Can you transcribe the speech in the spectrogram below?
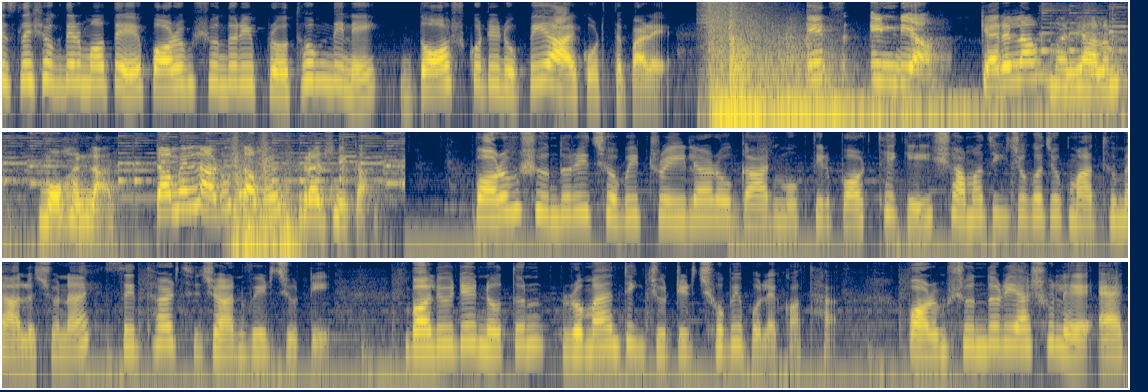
বিশ্লেষকদের মতে পরম সুন্দরী প্রথম দিনেই দশ কোটি রুপি আয় করতে পারে। India, Kerala, Malayalam, Mohanlal, Tamil Nadu, Tamil, Rajnikant. পরম সুন্দরী ছবির ট্রেইলার ও গান মুক্তির পর থেকেই সামাজিক যোগাযোগ মাধ্যমে আলোচনায় সিদ্ধার্থ জাহ্নবীর জুটি। বলিউডের নতুন রোমান্টিক জুটির ছবি বলে কথা। পরম সুন্দরী আসলে এক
